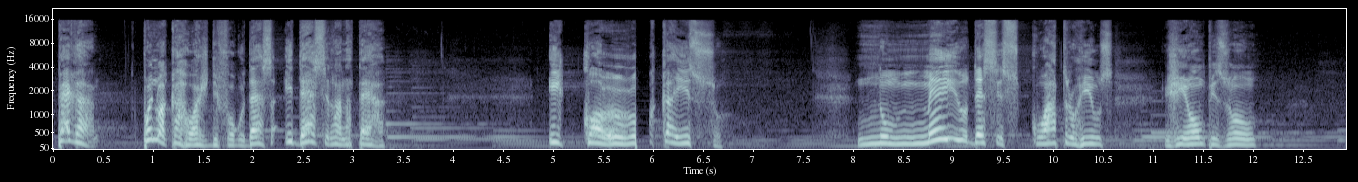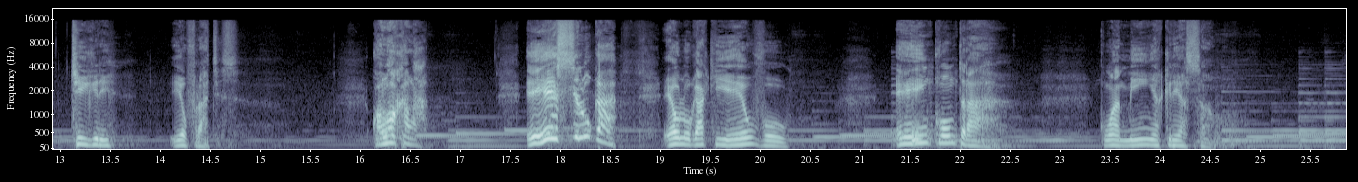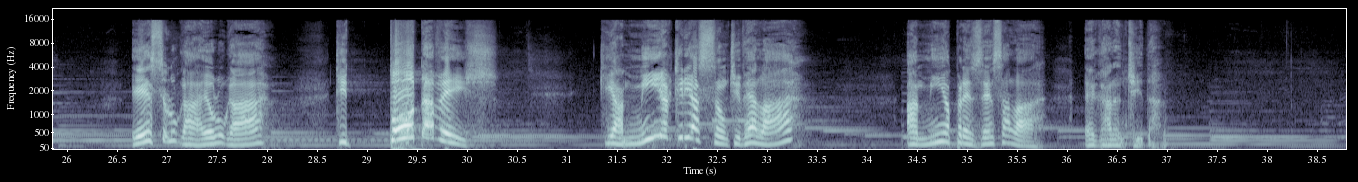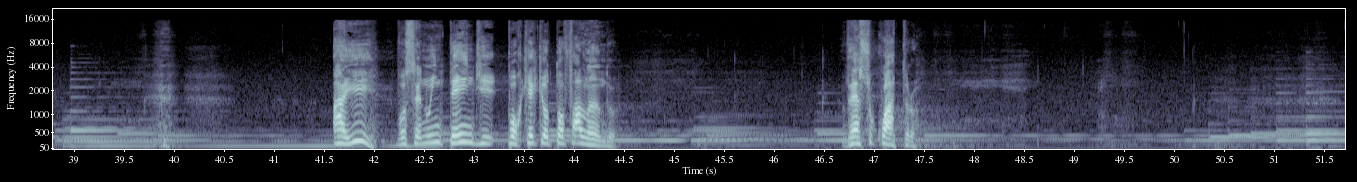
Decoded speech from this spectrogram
pega, põe numa carruagem de fogo dessa e desce lá na terra. E coloca isso no meio desses quatro rios, Gion, Pison, Tigre e Eufrates. Coloca lá. Esse lugar é o lugar que eu vou encontrar com a minha criação. Esse lugar é o lugar que toda vez que a minha criação estiver lá, a minha presença lá é garantida. Aí você não entende por que, que eu estou falando. Verso 4.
